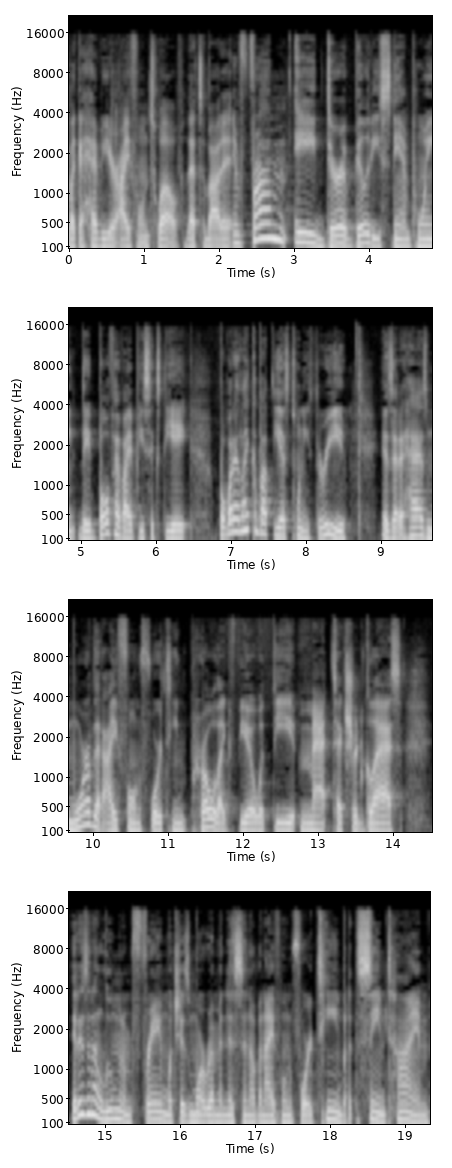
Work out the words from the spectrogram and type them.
like a heavier iPhone 12. That's about it. And from a durability standpoint, they both have IP68. But what I like about the S23 is that it has more of that iPhone 14 Pro like feel with the matte textured glass. It is an aluminum frame, which is more reminiscent of an iPhone 14, but at the same time,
